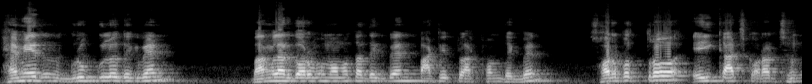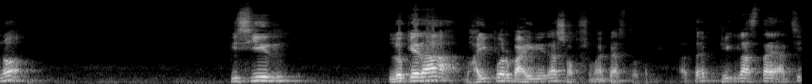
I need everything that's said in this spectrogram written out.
ফ্যামের গ্রুপগুলো দেখবেন বাংলার গর্ব মমতা দেখবেন, পার্টির প্ল্যাটফর্ম দেখবেন। সর্বত্র এই কাজ করার জন্য পিসির লোকেরা, ভাইপোর বাহিনীরা সবসময় ব্যস্ত থাকে। অতএব ঠিক রাস্তায় আছি,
